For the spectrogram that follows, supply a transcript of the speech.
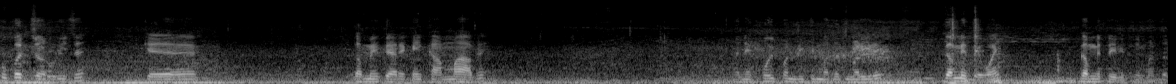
ખૂબ જ જરૂરી છે કે ગમે ત્યારે કંઈ કામમાં આવે અને કોઈ પણ રીતે મદદ મળી રહે, ગમે તે હોય, ગમે તે રીતની મદદ.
